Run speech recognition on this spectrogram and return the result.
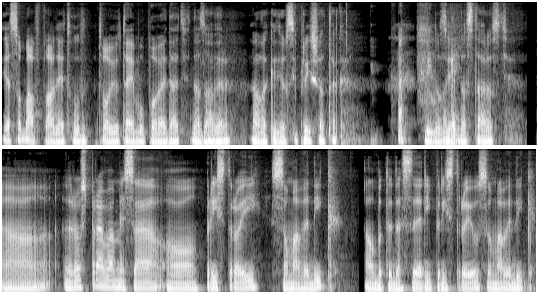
Ja som mal v pláne tú tvoju tému povedať na záver, ale keď už si prišiel, tak minus okay. jedna starosť. Rozprávame sa o prístroji, Somavedic, alebo teda sérii prístrojov Somavedic,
